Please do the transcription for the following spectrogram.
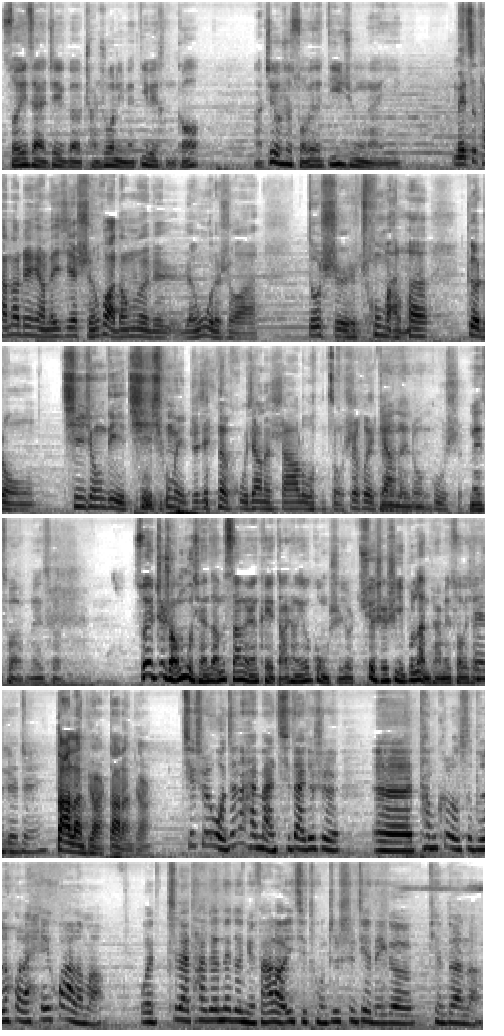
所以在这个传说里面地位很高，啊，这就是所谓的第一具木乃伊。每次谈到这样的一些神话当中的这人物的时候啊，都是充满了各种亲兄弟、亲兄妹之间的互相的杀戮，总是会这样的一种故事。没错，没错。所以至少目前咱们三个人可以达成一个共识，就是确实是一部烂片，没错吧，小姐？对对对。大烂片，大烂片。其实我真的还蛮期待，就是呃，汤姆克鲁斯不是后来黑化了吗？我期待他跟那个女法老一起统治世界的一个片段呢。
